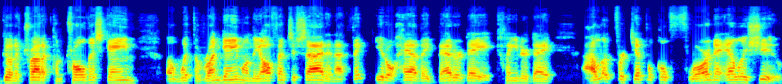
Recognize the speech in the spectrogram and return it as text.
going to try to control this game uh, with the run game on the offensive side, and I think it'll have a better day, a cleaner day. I look for typical Florida LSU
